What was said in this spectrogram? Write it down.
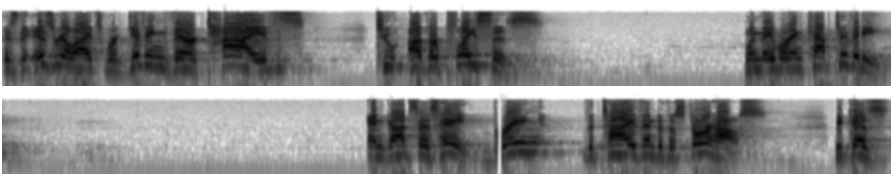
is the Israelites were giving their tithes to other places when they were in captivity. And God says, hey, bring the tithe into the storehouse because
